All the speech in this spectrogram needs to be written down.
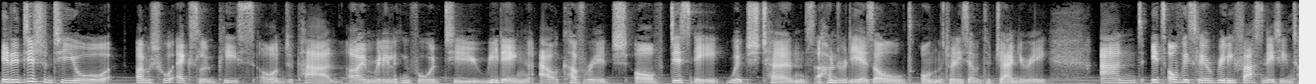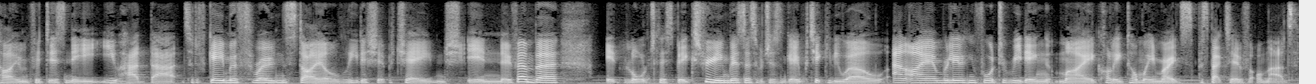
In addition to your, I'm sure, excellent piece on Japan, I'm really looking forward to reading our coverage of Disney, which turns 100 years old on the 27th of January. And it's obviously a really fascinating time for Disney. You had that sort of Game of Thrones style leadership change in November. It launched this big streaming business, which isn't going particularly well. And I am really looking forward to reading my colleague Tom Wainwright's perspective on that.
